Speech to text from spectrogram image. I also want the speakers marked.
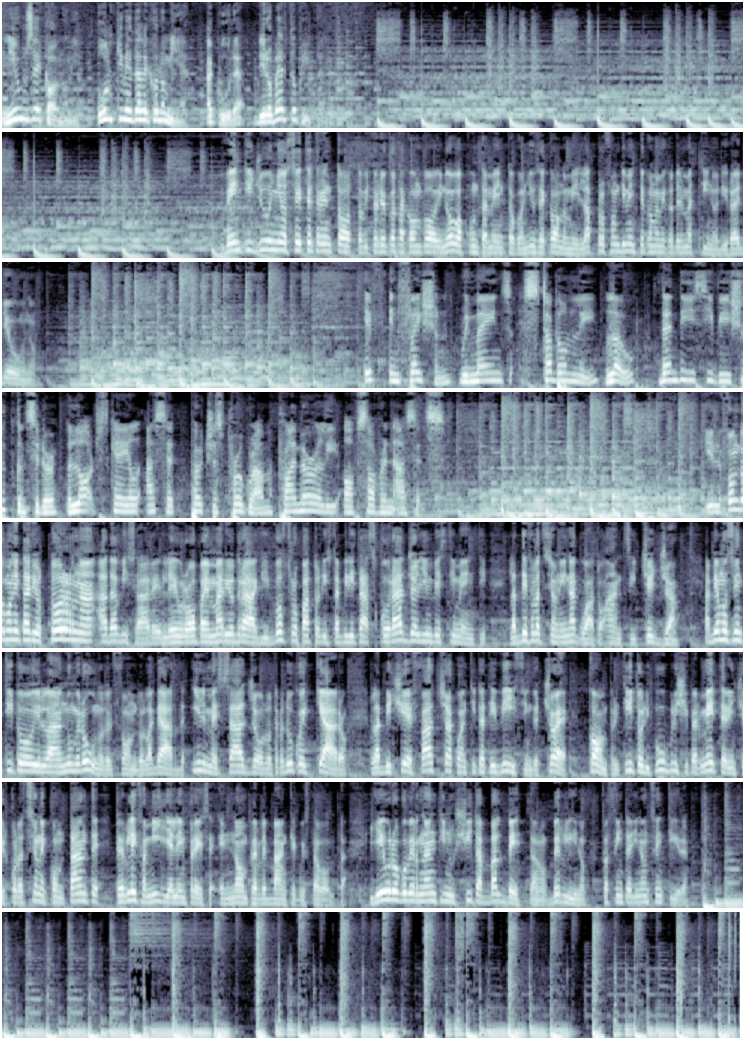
Speaker 1: News Economy, ultime dall'economia, a cura di Roberto Pippan.
Speaker 2: ...20 giugno 7.38, Vittorio Cota con voi, nuovo appuntamento con News Economy, l'approfondimento economico del mattino di Radio 1.
Speaker 3: If inflation remains stubbornly low, then the ECB should consider a large-scale asset purchase program primarily of sovereign assets.
Speaker 2: Il Fondo Monetario torna ad avvisare l'Europa e Mario Draghi. Il vostro patto di stabilità scoraggia gli investimenti. La deflazione in agguato, anzi c'è già. Abbiamo sentito il numero uno del fondo, Lagarde. Il messaggio, lo traduco, è chiaro. La BCE faccia quantitative easing, cioè compri titoli pubblici per mettere in circolazione contante per le famiglie e le imprese e non per le banche questa volta. Gli eurogovernanti in uscita balbettano. Berlino fa finta di non sentire.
